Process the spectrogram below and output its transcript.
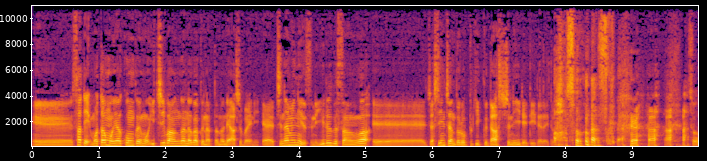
えーさてまたもや今回も一番が長くなったので足早に、えーちなみにですねゆるぐさんは、えー、じゃしんちゃんドロップキックダッシュに入れていただいております。あそうなんすか。ちょっ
